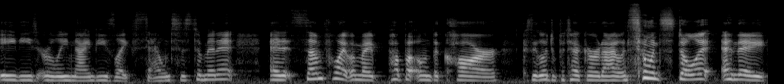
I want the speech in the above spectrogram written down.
80s early 90s like sound system in it and at some point when my papa owned the car because he lived in Pawtucket Rhode Island someone stole it and they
